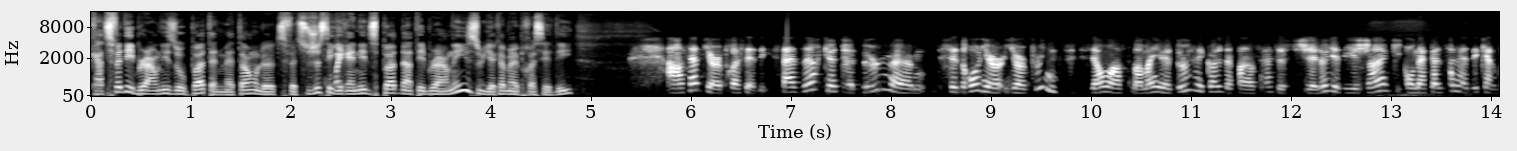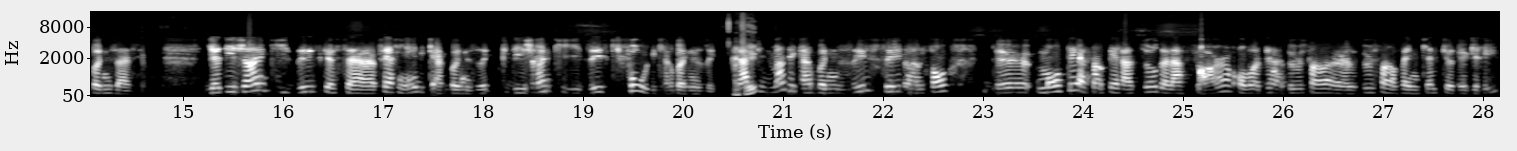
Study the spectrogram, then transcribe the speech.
quand tu fais des brownies au pot, admettons, là, tu fais-tu juste égrener du pot dans tes brownies ou il y a comme un procédé? En fait, il y a un procédé. C'est-à-dire que tu as deux. c'est drôle, il y, a, il y, a, un peu une division en ce moment. Il y a deux écoles de pensée à ce sujet-là. Il y a des gens qui. On appelle ça la décarbonisation. Il y a des gens qui disent que ça fait rien décarboniser, puis des gens qui disent qu'il faut décarboniser. Rapidement décarboniser, c'est dans le fond de monter la température de la fleur, on va dire à 200, 220 euh, quelques degrés,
